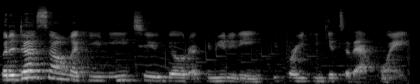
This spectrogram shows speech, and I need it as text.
But it does sound like you need to build a community before you can get to that point.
